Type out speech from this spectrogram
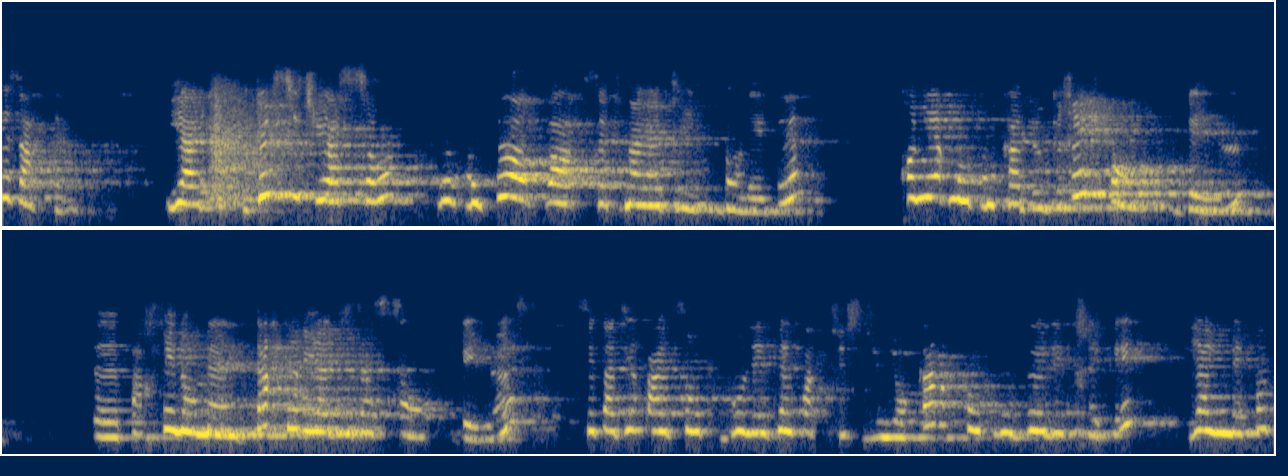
les artères. Il y a deux situations où on peut avoir cette maladie dans les veines. Premièrement, en cas de greffon veineux, euh, par phénomène d'artérialisation veineuse, c'est-à-dire par exemple dans les infarctus du myocarde, quand on veut les traiter, il y a une méthode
